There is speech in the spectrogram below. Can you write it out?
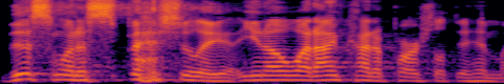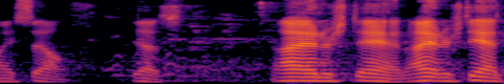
This one especially. You know what? I'm kind of partial to him myself. Yes, I understand. I understand.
